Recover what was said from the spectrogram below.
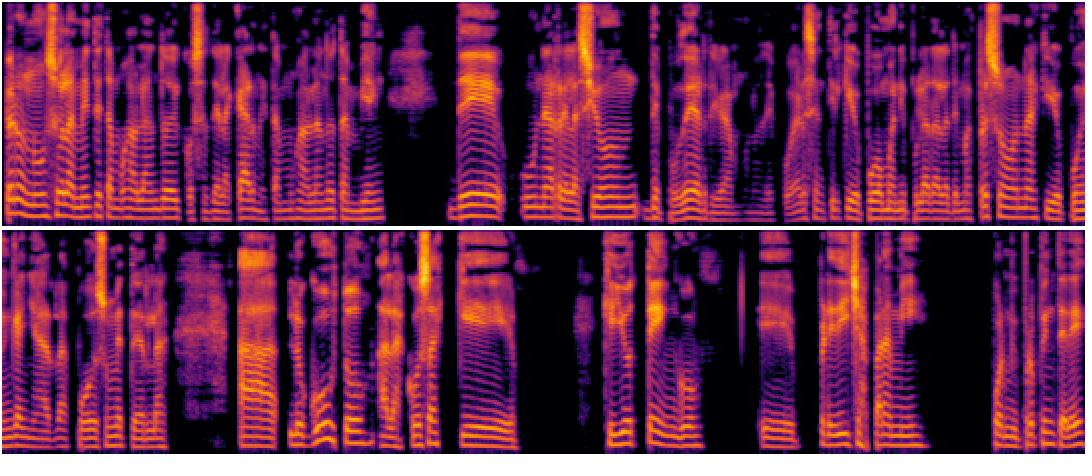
Pero no solamente estamos hablando de cosas de la carne, estamos hablando también de una relación de poder, digamos, de poder sentir que yo puedo manipular a las demás personas, que yo puedo engañarlas, puedo someterlas a los gustos, a las cosas que, que yo tengo eh, predichas para mí por mi propio interés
